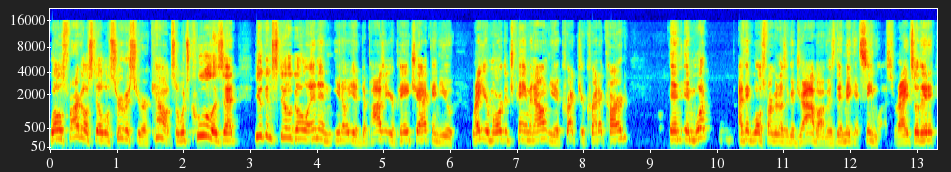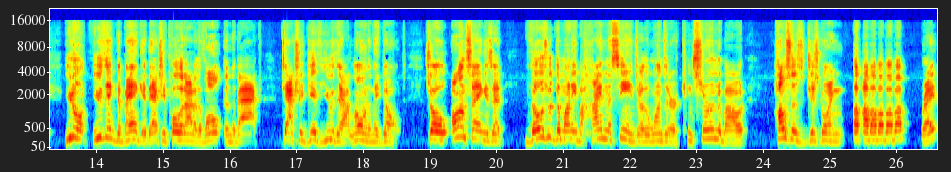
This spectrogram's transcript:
Wells Fargo still will service your account. So what's cool is that you can still go in and you know you deposit your paycheck and you write your mortgage payment out and you correct your credit card. And and what I think Wells Fargo does a good job of is they make it seamless, right? So they you don't you think the bank they actually pull it out of the vault in the back to actually give you that loan and they don't. So all I'm saying is that those with the money behind the scenes are the ones that are concerned about houses just going up, up, up, up, up, up, right?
